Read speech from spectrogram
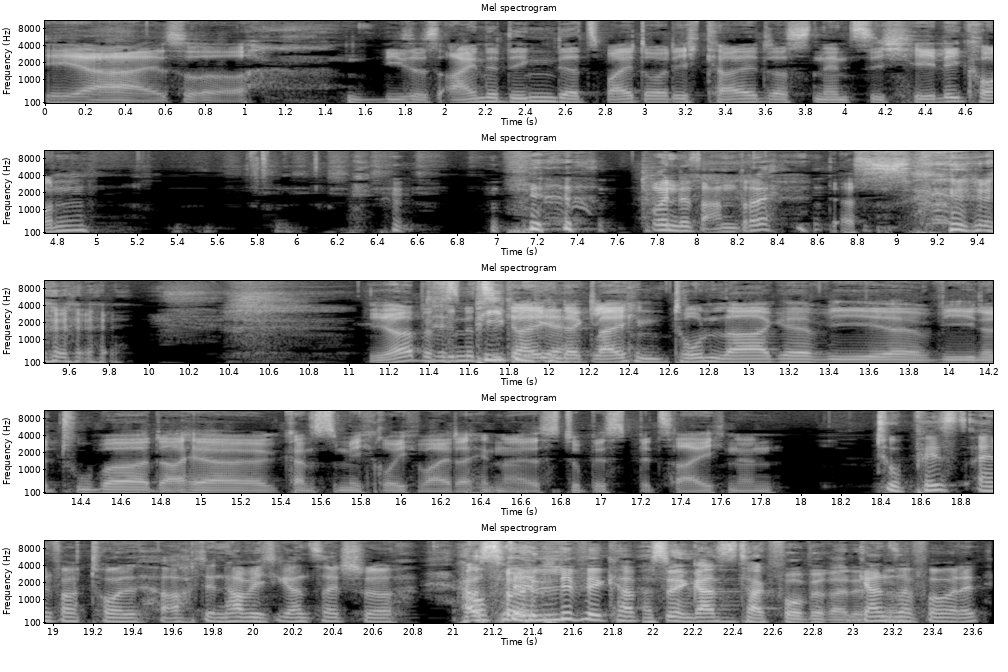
Ja, also dieses eine Ding der Zweideutigkeit, das nennt sich Helikon. Und das andere? Das ja, befindet sich piepen eigentlich wir. in der gleichen Tonlage wie, wie eine Tuba, daher kannst du mich ruhig weiterhin als du bist bezeichnen. Tupist einfach toll. Ach, den habe ich die ganze Zeit schon Hast auf du- der Lippe gehabt. Hast du den ganzen Tag vorbereitet? Ganz ne? vorbereitet.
